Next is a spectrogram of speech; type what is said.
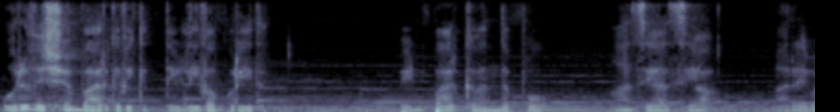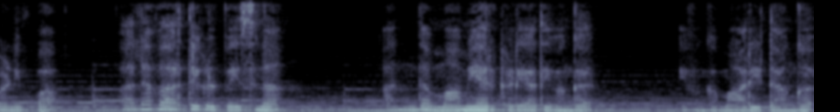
ஒரு விஷயம் பார்கவிக்கு தெளிவாக புரியுது. பெண் பார்க்க வந்தப்போ ஆசை ஆசையா அரைவணிப்பா. பல வார்த்தைகள் பேசின அந்த மாமியார் கிடையாது இவங்க. இவங்க மாறிட்டாங்க.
